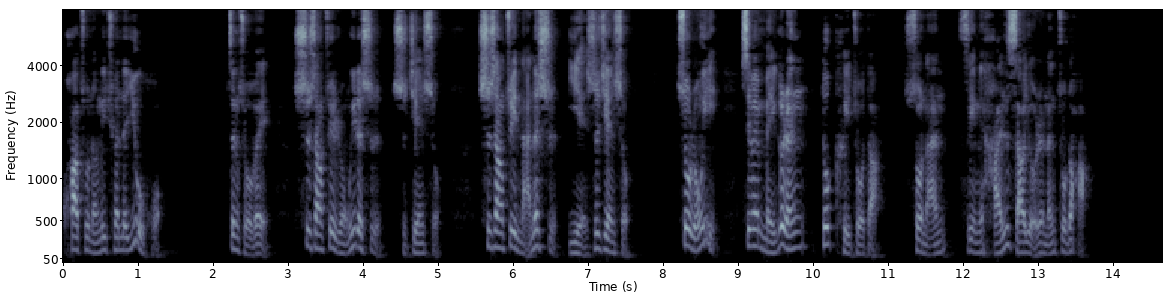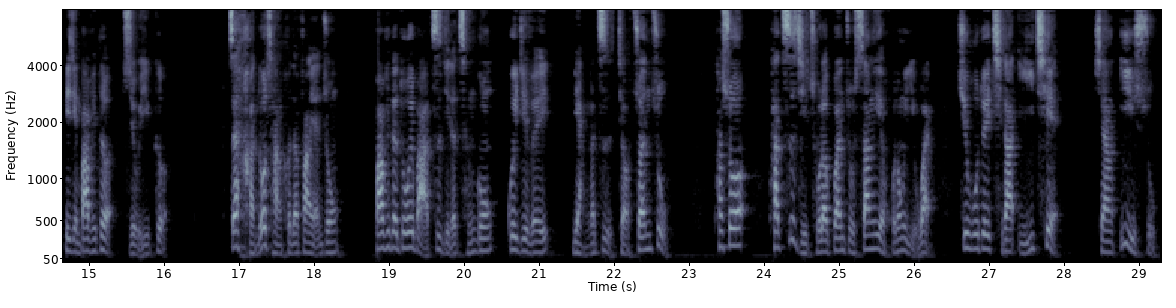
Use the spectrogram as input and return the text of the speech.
跨出能力圈的诱惑。正所谓，世上最容易的事是坚守，世上最难的事也是坚守。说容易是因为每个人都可以做到，说难是因为很少有人能做得好。毕竟，巴菲特只有一个。在很多场合的发言中，巴菲特都会把自己的成功归结为两个字，叫专注。他说，他自己除了关注商业活动以外，几乎对其他一切，像艺术、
